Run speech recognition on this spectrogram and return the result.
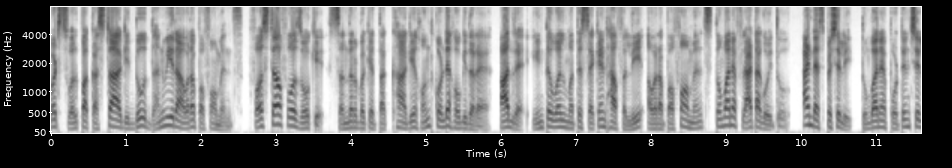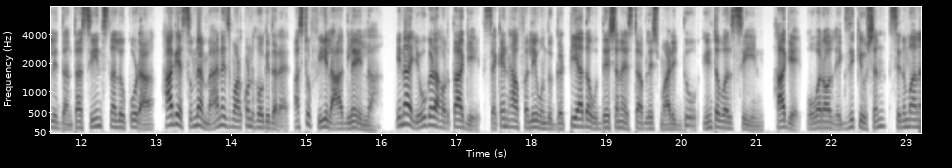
ಬಟ್ ಸ್ವಲ್ಪ ಕಷ್ಟ ಆಗಿದ್ದು ಧನ್ವೀರ ಅವರ performance first half was okay ಸಂದರ್ಭಕ್ಕೆ ತಕ್ಕ ಹಾಗೆ ಹೊಂದ್ಕೊಂಡೇ ಹೋಗಿದ್ದಾರೆ. ಆದ್ರೆ ಇಂಟರ್ವಲ್ ಮತ್ತೆ ಸೆಕೆಂಡ್ ಹಾಫ್ ಅಲ್ಲಿ ಅವರ ಪರ್ಫಾರ್ಮೆನ್ಸ್ ತುಂಬಾನೇ ಫ್ಲಾಟ್ ಆಗೋಯ್ತು. ಅಂಡ್ ಎಸ್ಪೆಷಲಿ ತುಂಬಾನೇ ಪೊಟೆನ್ಶಿಯಲ್ ಇದ್ದಂತ ಸೀನ್ಸ್ ನಲ್ಲೂ ಕೂಡ ಹಾಗೆ ಸುಮ್ನೆ ಮ್ಯಾನೇಜ್ ಮಾಡ್ಕೊಂಡು ಹೋಗಿದ್ದಾರೆ. ಅಷ್ಟು ಫೀಲ್ ಆಗ್ಲೇ ಇಲ್ಲ. ಇನ್ನ ಇವುಗಳ ಹೊರತಾಗಿ ಸೆಕೆಂಡ್ ಹಾಫ್ ಅಲ್ಲಿ ಒಂದು ಗಟ್ಟಿಯಾದ ಉದ್ದೇಶನ ಎಸ್ಟಾಬ್ಲಿಷ್ ಮಾಡಿದ್ದು ಇಂಟರ್ವಲ್ ಸೀನ್ ಹಾಗೆ ಓವರ್ ಆಲ್ ಎಕ್ಸಿಕ್ಯೂಷನ್ ಸಿನಿಮಾನ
